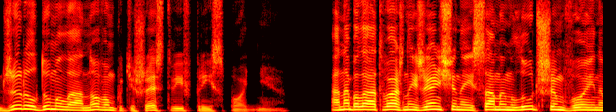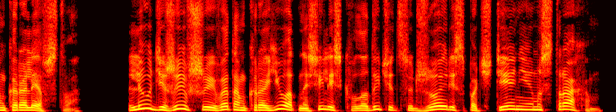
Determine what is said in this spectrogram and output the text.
Джирл думала о новом путешествии в преисподнюю. Она была отважной женщиной и самым лучшим воином королевства. Люди, жившие в этом краю, относились к владычице Джойри с почтением и страхом.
